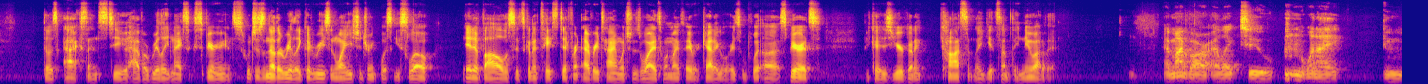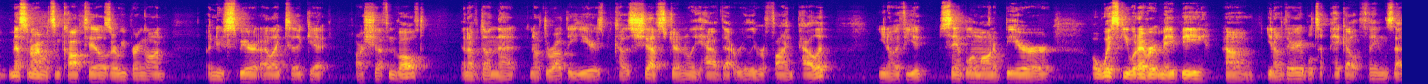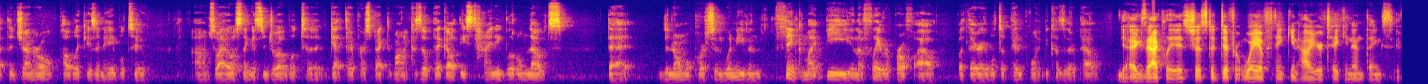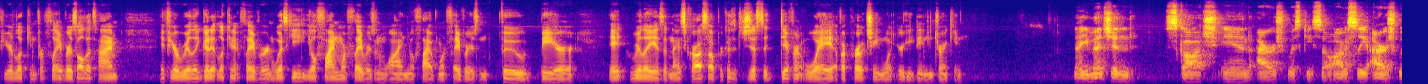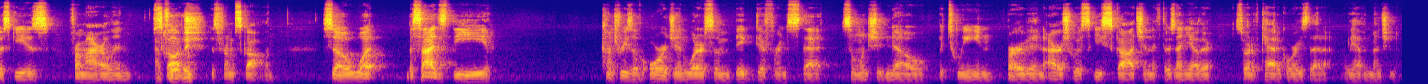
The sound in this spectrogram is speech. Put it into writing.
those accents to have a really nice experience, which is another really good reason why you should drink whiskey slow. It evolves, it's going to taste different every time, which is why it's one of my favorite categories of uh, spirits because you're going to constantly get something new out of it. At my bar, I like to, when I am messing around with some cocktails or we bring on a new spirit, I like to get our chef involved. And I've done that, you know, throughout the years because chefs generally have that really refined palate. You know, if you sample them on a beer or a whiskey, whatever it may be, um, you know, they're able to pick out things that the general public isn't able to. Um, so I always think it's enjoyable to get their perspective on it because they'll pick out these tiny little notes that the normal person wouldn't even think might be in the flavor profile, but they're able to pinpoint because of their palate. Yeah, exactly. It's just a different way of thinking how you're taking in things. If you're looking for flavors all the time, if you're really good at looking at flavor in whiskey, you'll find more flavors in wine. You'll find more flavors in food, beer. It really is a nice crossover because it's just a different way of approaching what you're eating and drinking. Now, you mentioned Scotch and Irish whiskey. So, obviously, Irish whiskey is from Ireland, Absolutely. Scotch is from Scotland. So, what, besides the countries of origin, what are some big difference that someone should know between bourbon, Irish whiskey, Scotch, and if there's any other sort of categories that uh, we haven't mentioned?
